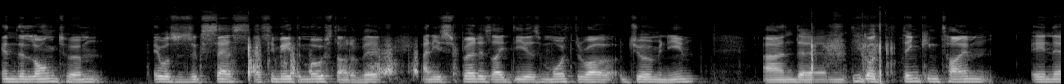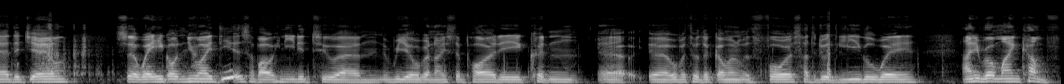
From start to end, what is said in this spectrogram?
in the long term, it was a success as he made the most out of it, and he spread his ideas more throughout Germany, and um, he got thinking time in uh, the jail so where he got new ideas about he needed to um, reorganize the party, couldn't uh, uh, overthrow the government with force, had to do it the legal way, and he wrote Mein Kampf.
